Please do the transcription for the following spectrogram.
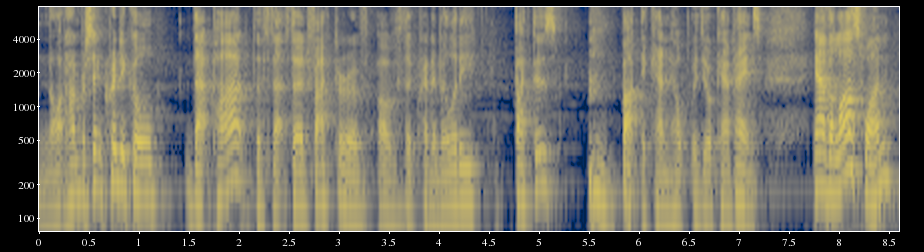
not 100% critical that part, that third factor of, of the credibility factors, but it can help with your campaigns. Now, the last one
